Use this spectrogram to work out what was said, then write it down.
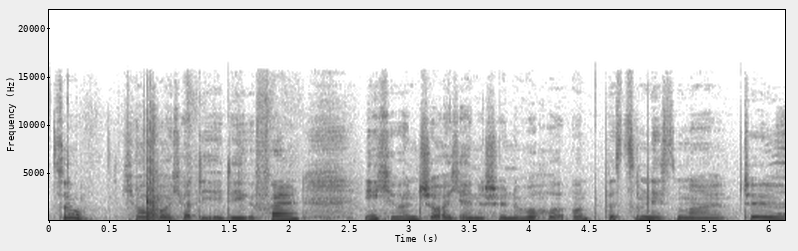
So, ich hoffe, euch hat die Idee gefallen. Ich wünsche euch eine schöne Woche und bis zum nächsten Mal. Tschüss.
